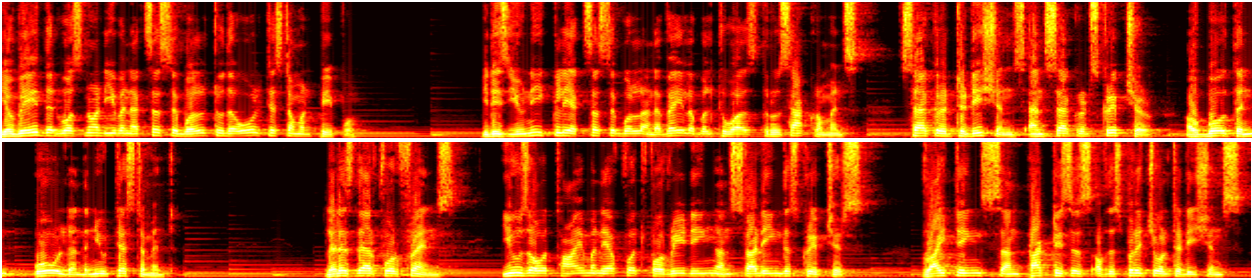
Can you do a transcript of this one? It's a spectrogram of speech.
a way that was not even accessible to the Old Testament people. It is uniquely accessible and available to us through sacraments, sacred traditions, and sacred scripture of both the Old and the New Testament. Let us therefore, friends, use our time and effort for reading and studying the scriptures, writings and practices of the spiritual traditions,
